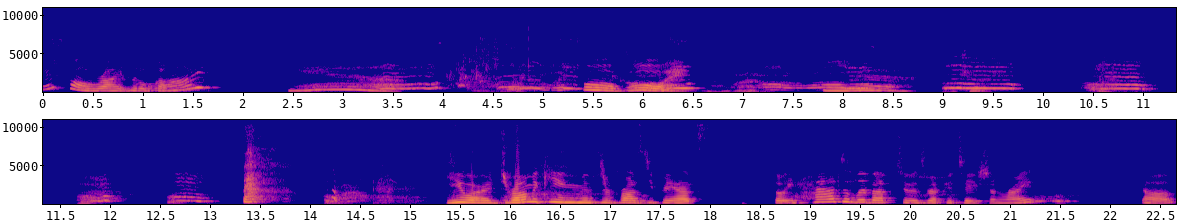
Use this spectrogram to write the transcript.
it's all right, little mm. guy. Yeah. Oh boy. Yeah. Okay. You are a drama king, Mr. Frosty Pants. So he had to live up to his reputation, right? Of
